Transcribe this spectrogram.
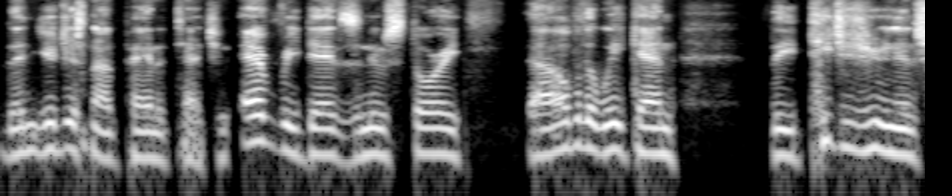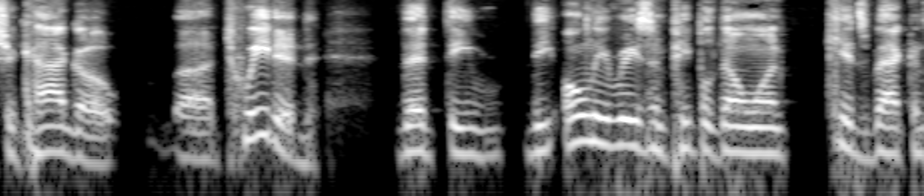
then you're just not paying attention. Every day there's a new story. Uh, over the weekend, the teachers union in Chicago uh, tweeted that the the only reason people don't want kids back in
